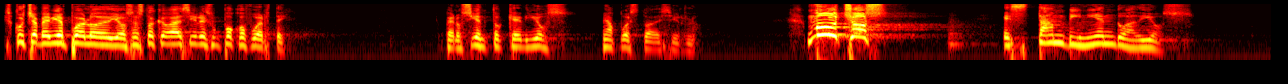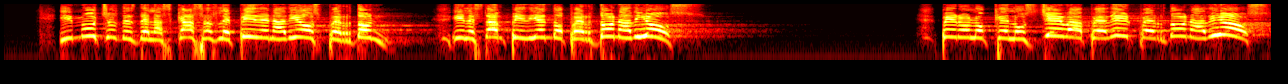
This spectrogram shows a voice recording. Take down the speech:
Escúcheme bien, pueblo de Dios, esto que voy a decir es un poco fuerte pero siento que Dios me ha puesto a decirlo. Muchos están viniendo a Dios. Y muchos desde las casas le piden a Dios perdón. Y le están pidiendo perdón a Dios. Pero lo que los lleva a pedir perdón a Dios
